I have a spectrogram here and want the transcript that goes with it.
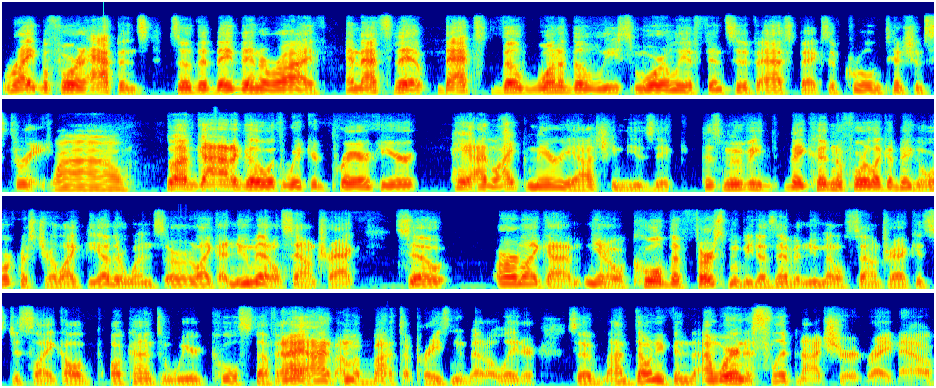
right before it happens so that they then arrive and that's the that's the one of the least morally offensive aspects of cruel intentions 3 Wow. so I've got to go with Wicked Prayer here. Hey, I like mariachi music. This movie, they couldn't afford like a big orchestra like the other ones or like a nu metal soundtrack. So, or like a, you know, a cool, the first movie doesn't have a nu metal soundtrack. It's just like all, all kinds of weird, cool stuff. And I, I I'm about to praise nu metal later. So I don't even, I'm wearing a Slipknot shirt right now.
